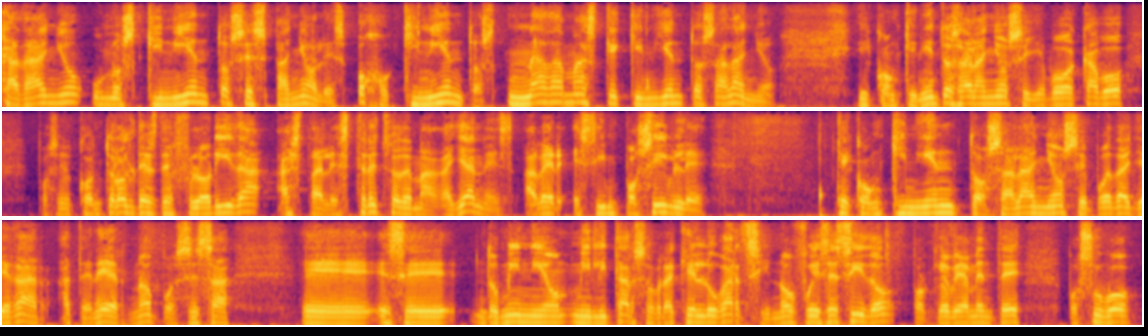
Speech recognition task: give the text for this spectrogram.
cada año unos 500 españoles. Ojo, 500, nada más que 500 al año. Y con 500 al año se llevó a cabo pues, el control desde Florida hasta el estrecho de Magallanes. A ver, es imposible que con 500 al año se pueda llegar a tener ¿no? pues esa, eh, ese dominio militar sobre aquel lugar si no fuese sido, porque obviamente pues hubo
